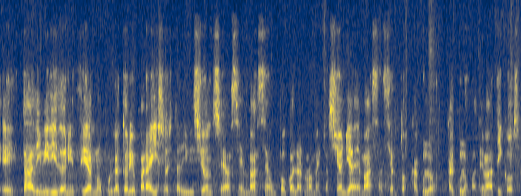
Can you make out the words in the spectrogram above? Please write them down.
eh, está dividido en infierno, purgatorio, paraíso. Esta división se hace en base a un poco a la ornamentación y además a ciertos cálculos matemáticos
